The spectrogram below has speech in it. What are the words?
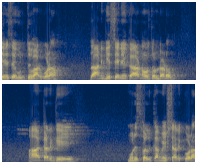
చేసే వృత్తివారు కూడా దానికి శని కారణం అవుతుంటాడు ఆఖరికి మున్సిపల్ కమిషనర్కి కూడా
